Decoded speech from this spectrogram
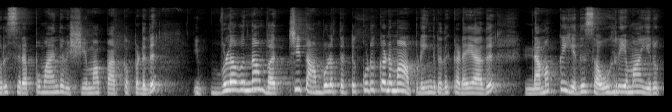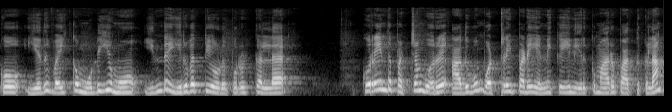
ஒரு சிறப்பு வாய்ந்த விஷயமா பார்க்கப்படுது. இவ்வளவு தான் வச்சு தாம்பூலத்தட்டு கொடுக்கணுமா அப்படிங்கிறது கிடையாது. நமக்கு எது சௌகரியமாக இருக்கோ எது வைக்க முடியுமோ இந்த இருபத்தி ஏழு பொருட்களில் குறைந்தபட்சம் ஒரு அதுவும் ஒற்றைப்படை எண்ணிக்கையில் இருக்குமாறு பார்த்துக்கலாம்.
